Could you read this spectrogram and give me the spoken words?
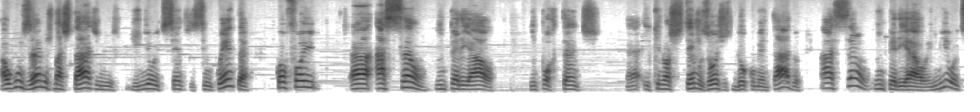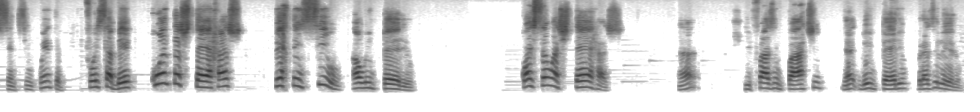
Alguns anos mais tarde, em 1850, qual foi a ação imperial importante né, e que nós temos hoje documentado a ação imperial em 1850 foi saber quantas terras pertenciam ao império. Quais são as terras né, que fazem parte né, do Império Brasileiro?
